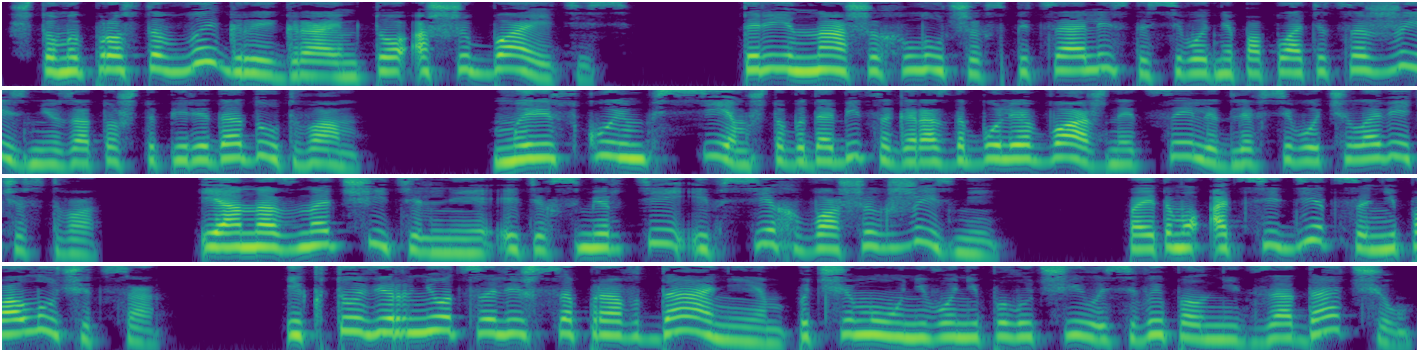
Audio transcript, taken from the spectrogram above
что мы просто в игры играем, то ошибаетесь. Три наших лучших специалиста сегодня поплатятся жизнью за то, что передадут вам. Мы рискуем всем, чтобы добиться гораздо более важной цели для всего человечества, и она значительнее этих смертей и всех ваших жизней поэтому отсидеться не получится. И кто вернется лишь с оправданием, почему у него не получилось выполнить задачу,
